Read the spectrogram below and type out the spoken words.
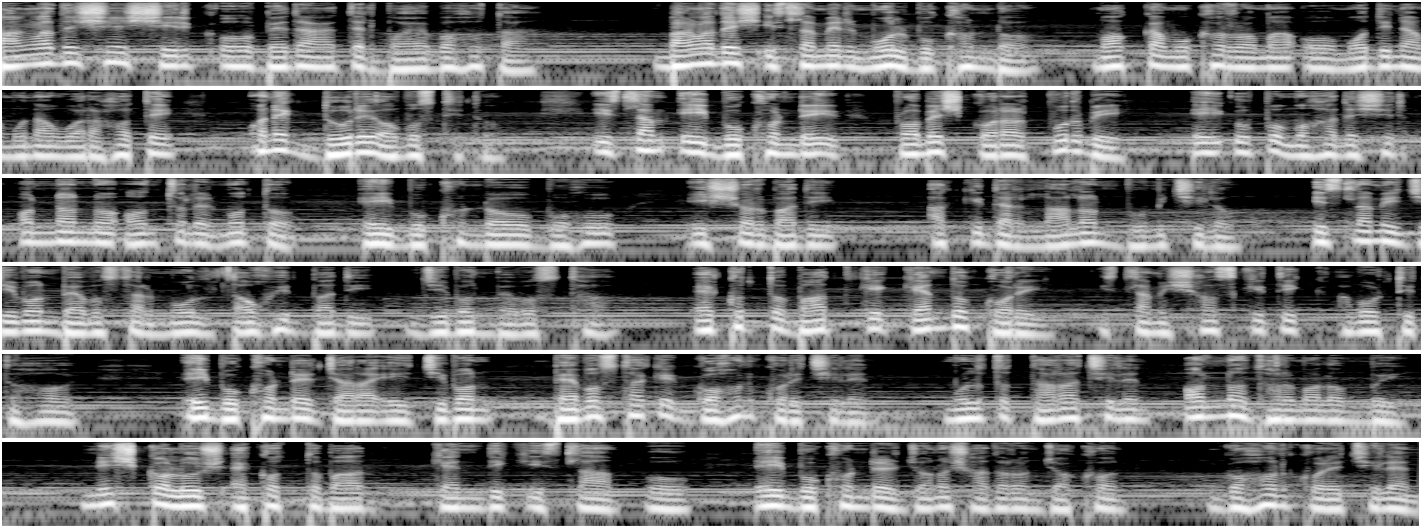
বাংলাদেশে শির্ক ও বেদায়াতের ভয়াবহতা, বাংলাদেশ ইসলামের মূল ভূখণ্ড, মক্কা মুখরমা ও মদিনা মুনাওয়ারা হতে অনেক দূরে অবস্থিত। ইসলাম এই ভূখণ্ডে প্রবেশ করার পূর্বে এই উপমহাদেশের অন্যান্য অঞ্চলের মতো এই ভূখণ্ডও বহু ঈশ্বরবাদী আকিদার লালন ভূমি ছিল। ইসলামী জীবন ব্যবস্থার মূল তাওহিদবাদী জীবন ব্যবস্থা, একত্ববাদকে কেন্দ্র করেই ইসলামী সাংস্কৃতিক আবর্তিত হয়। এই ভূখণ্ডের যারা এই জীবন ব্যবস্থাকে গ্রহণ করেছিলেন, মূলত তারা ছিলেন অন্য ধর্মাবলম্বী। নিষ্কলুষ, একত্ববাদ, কেন্দ্রিক ইসলাম ও এই ভূখণ্ডের জনসাধারণ যখন গ্রহণ করেছিলেন,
